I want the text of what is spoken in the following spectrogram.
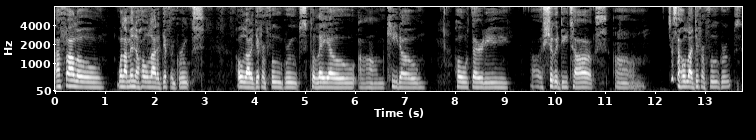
I follow. Well, I'm in a whole lot of different groups, whole lot of different food groups: paleo, um, keto, Whole 30, uh, sugar detox. Um, just a whole lot of different food groups.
